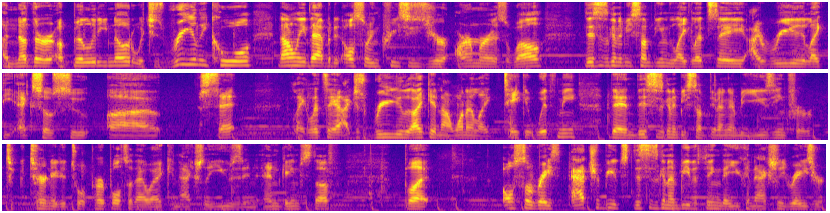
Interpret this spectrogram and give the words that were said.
another ability node, which is really cool. Not only that, but it also increases your armor as well. This is going to be something like, let's say I really like the exosuit uh, set like let's say I just really like it and I want to like take it with me, then this is going to be something I'm going to be using for to turn it into a purple so that way I can actually use it in end game stuff. But also raise attributes. This is going to be the thing that you can actually raise your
